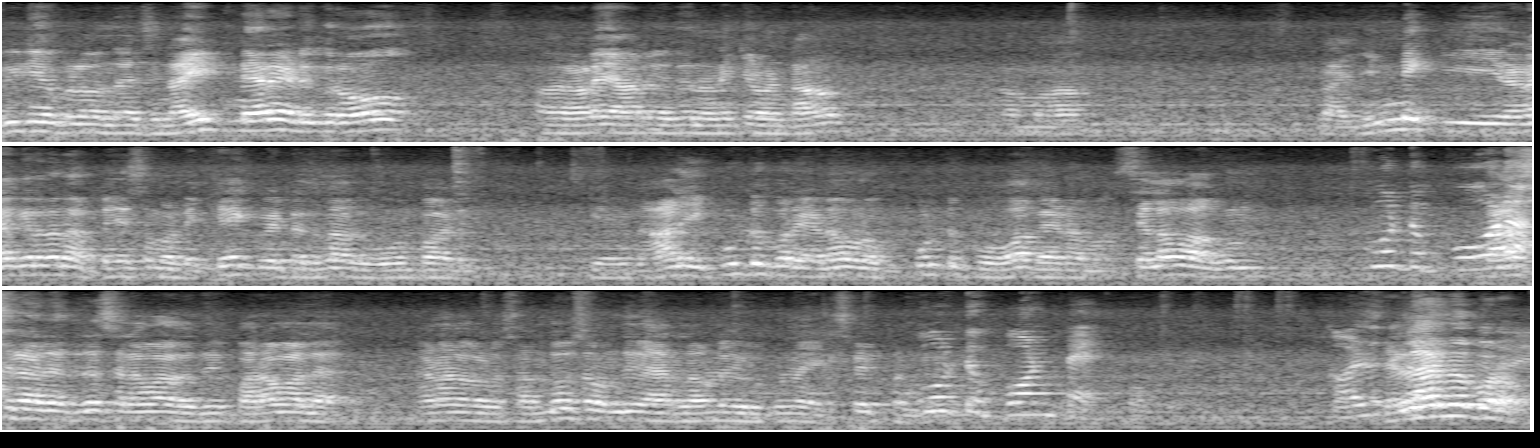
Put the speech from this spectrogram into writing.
வீடியோக்குள்ளே வந்தாச்சு. நைட் நேரம் எடுக்கிறோம். அதனால் யாரும் எதுவும் நினைக்க வேண்டாம். ஆமாம் நான் இன்னைக்கு நடக்கிறத நான் பேச மாட்டேன் கேக் வெட்டுறதுலாம் அது ஓம்பாடு நாளைக்கு கூட்டு போகிற இடம் உனக்கு கூட்டு போவா வேணாமா? செலவாகும். கூட்டு போடா. செலவாகுது. பரவாயில்ல. ஆனால் அதோட சந்தோஷம் வந்து வேற லெவலில் இருக்கும்னு நான் எக்ஸ்பெக்ட் பண்ணேன் கூட்டு போன்ட்டேன். எல்லாருமே போகிறோம்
